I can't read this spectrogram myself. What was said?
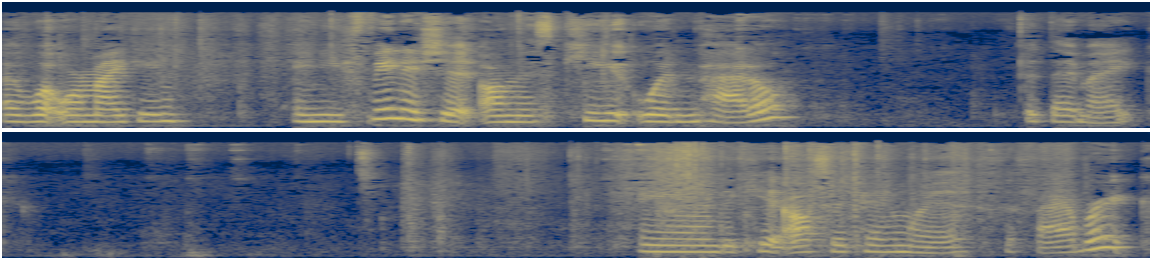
of what we're making. And you finish it on this cute wooden paddle that they make. And the kit also came with the fabric,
